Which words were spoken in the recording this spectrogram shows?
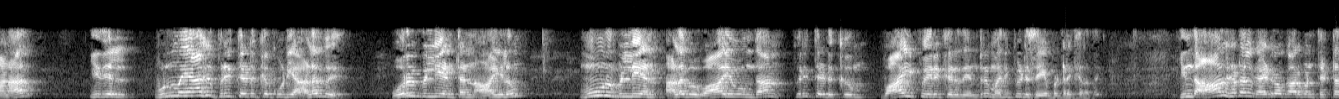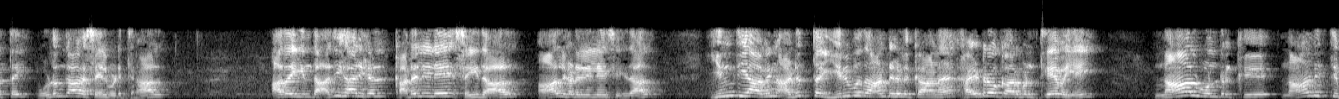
ஆனால் இதில் உண்மையாக பிரித்தெடுக்கக்கூடிய அளவு ஒரு பில்லியன் டன் ஆயிலும் மூணு பில்லியன் அளவு வாயுவும் தான் பிரித்தெடுக்கும் வாய்ப்பு இருக்கிறது என்று மதிப்பீடு செய்யப்பட்டிருக்கிறது. இந்த ஆழ்கடல் ஹைட்ரோ கார்பன் திட்டத்தை ஒழுங்காக செயல்படுத்தினால் அதை இந்த அதிகாரிகள் கடலிலே செய்தால் ஆழ்கடலிலே செய்தால் இந்தியாவின் அடுத்த இருபது ஆண்டுகளுக்கான ஹைட்ரோ கார்பன் தேவையை நாள் ஒன்றுக்கு நானூற்றி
